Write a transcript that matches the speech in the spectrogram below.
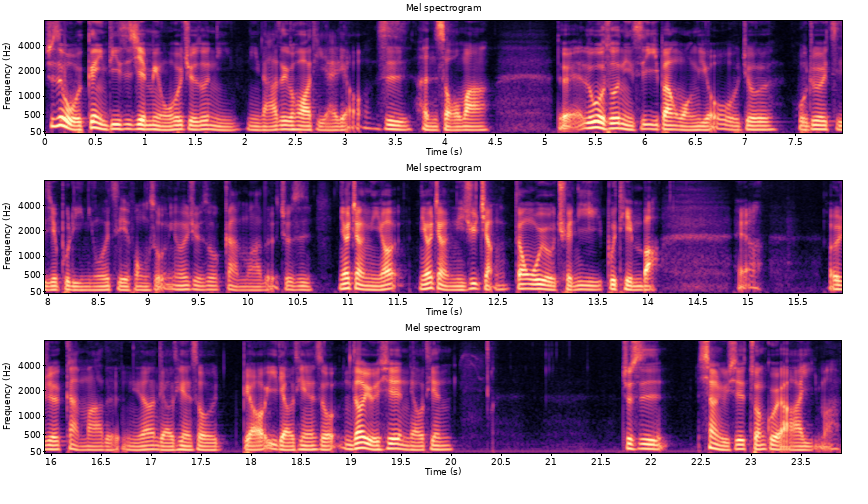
就是我跟你第一次见面，我会觉得说你你拿这个话题来聊是很熟吗？对，如果说你是一般网友，我就我就会直接不理你，我会直接封锁你，会觉得说干嘛的？就是你要讲你要你要讲你去讲，但我有权利不听吧？哎呀，我就觉得干嘛的？你要聊天的时候，不要一聊天的时候，你知道有一些人聊天，就是像有些专柜阿姨嘛，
